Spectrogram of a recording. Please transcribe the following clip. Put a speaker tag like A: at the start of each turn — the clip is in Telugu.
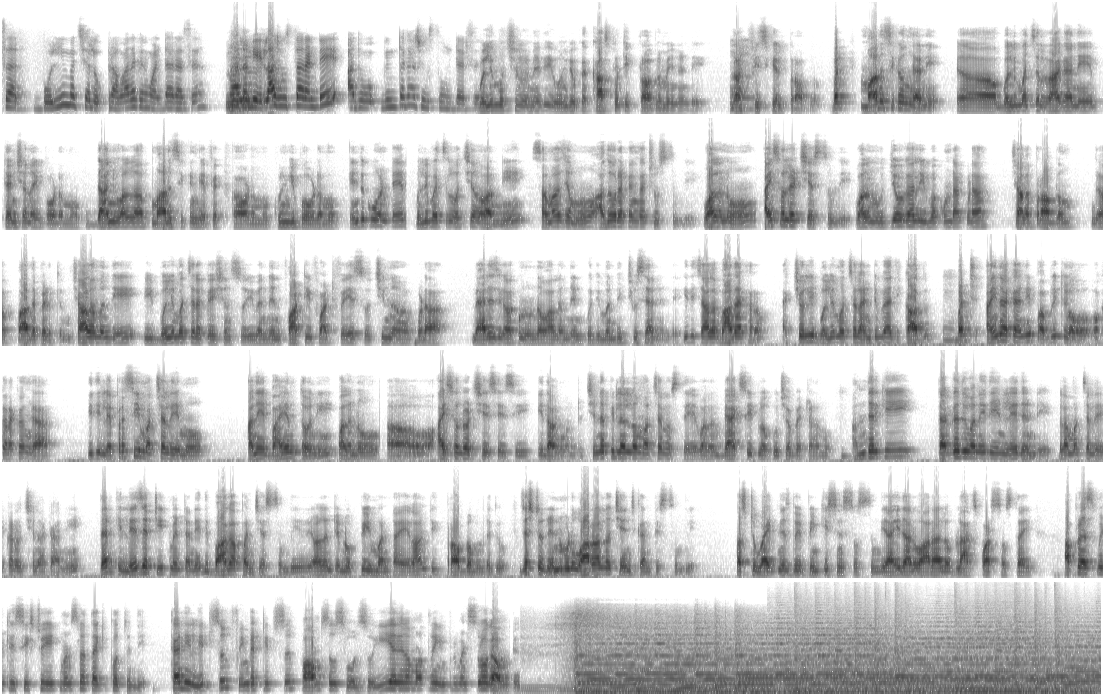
A: సార్ బొల్లి మచ్చలు ప్రమాదకరం అంటారా సార్? వాళ్ళని ఎలా చూస్తారంటే అది వింతగా చూస్తూ ఉంటారు సార్.
B: బొల్లి మచ్చలు అనేది ఓన్లీ ఒక కాస్మెటిక్ ప్రాబ్లమ్ ఏనండి. నాట్. ఫిజికల్ ప్రాబ్లం బట్ మానసికంగానే బొల్లి మచ్చలు రాగానే టెన్షన్ అయిపోవడము దాని వల్ల మానసికంగా ఎఫెక్ట్ కావడము కుంగిపోవడము. ఎందుకు అంటే బొల్లి మచ్చలు వచ్చిన వారిని సమాజము అదో రకంగా చూస్తుంది. వాళ్ళను ఐసోలేట్ చేస్తుంది. వాళ్ళను ఉద్యోగాలు ఇవ్వకుండా కూడా చాలా ప్రాబ్లం గా బాధ పెడుతుంది. చాలా మంది ఈ బొల్లి మచ్చల పేషెంట్స్ ఈవెన్ నేను ఫార్టీ ఫార్టీ ఫైవ్ ఇయర్స్ వచ్చిన కూడా మ్యారేజ్ కాకుండా ఉన్న వాళ్ళని నేను కొద్ది మంది చూశానండి. ఇది చాలా బాధాకరం. యాక్చువల్లీ బొల్లి మచ్చలు అంటువ్యాధి కాదు.
A: Hmm.
B: బట్ అయినా కానీ పబ్లిక్లో ఒక రకంగా ఇది లెప్రసీ మచ్చలేమో అనే భయంతో వాళ్ళను ఐసోలేట్ చేసేసి ఇదాగా ఉంటుంది చిన్న పిల్లల్లో మచ్చలు వస్తే వాళ్ళని బ్యాక్ సీట్లో కూర్చోబెట్టడము. అందరికీ తగ్గదు అనేది ఏం లేదండి. పిల్ల మచ్చలు ఎక్కడ వచ్చినా కానీ దానికి లేజర్ ట్రీట్మెంట్ అనేది బాగా పనిచేస్తుంది. ఎలాంటి నొప్పి మంట ఎలాంటి ప్రాబ్లం ఉండదు. జస్ట్ రెండు మూడు వారాల్లో చేంజ్ కనిపిస్తుంది. ఫస్ట్ వైట్నెస్ బై పింకిష్నెస్ వస్తుంది. ఐదారు వారాల్లో బ్లాక్ స్పాట్స్ వస్తాయి. అప్రాక్సిమేట్లీ సిక్స్ టు ఎయిట్ మంత్స్లో తగ్గిపోతుంది. కానీ lips finger tips palms soles ఈ ఏరియాలో మాత్రం ఇంప్రూవ్మెంట్ స్లోగా ఉంటుంది.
